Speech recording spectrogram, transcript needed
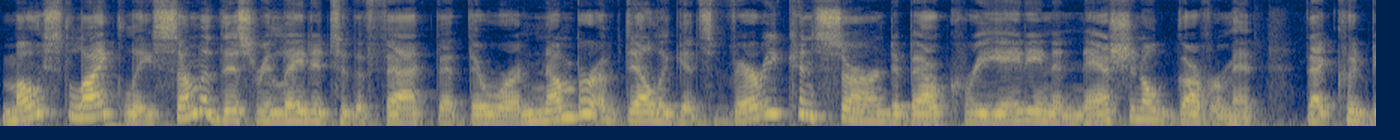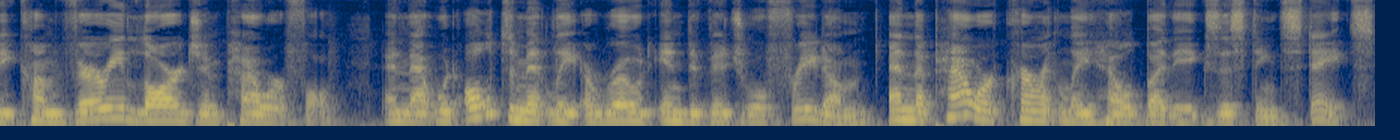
Most likely, some of this related to the fact that there were a number of delegates very concerned about creating a national government that could become very large and powerful and that would ultimately erode individual freedom and the power currently held by the existing states.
